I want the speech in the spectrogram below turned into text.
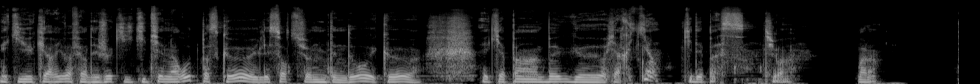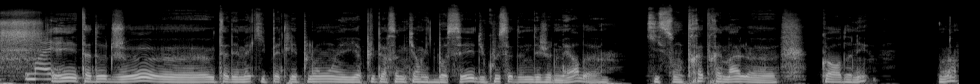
Et qui, qui, arrivent à faire des jeux qui, qui tiennent la route parce que euh, ils les sortent sur Nintendo et que et qu'il n'y a pas un bug, il y a rien qui dépasse, tu vois. Voilà. Ouais. Et t'as d'autres jeux où t'as des mecs qui pètent les plombs et il y a plus personne qui a envie de bosser. Du coup, ça donne des jeux de merde qui sont très très mal coordonnés. Voilà.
